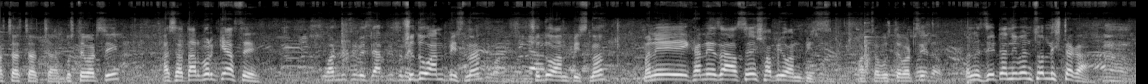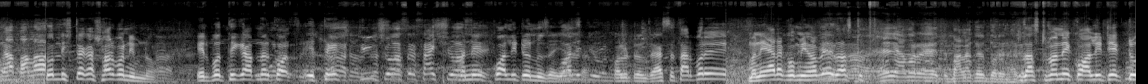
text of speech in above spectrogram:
আচ্ছা আচ্ছা আচ্ছা বুঝতে পারছি। আচ্ছা তারপর কি আছে? শুধু ওয়ান পিস না? শুধু ওয়ান পিস না? মানে এখানে যা আছে সবই ওয়ান পিস আচ্ছা বুঝতে পারছি। মানে যেটা নেবেন চল্লিশ টাকা। চল্লিশ টাকা সর্বনিম্ন। এরপর থেকে আপনার এর থেকে মানে কোয়ালিটি অনুযায়ী কোয়ালিটি অনুযায়ী। আচ্ছা তারপরে মানে এরকমই হবে জাস্ট আমার বালা করে ধরেন। জাস্ট মানে কোয়ালিটি একটু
